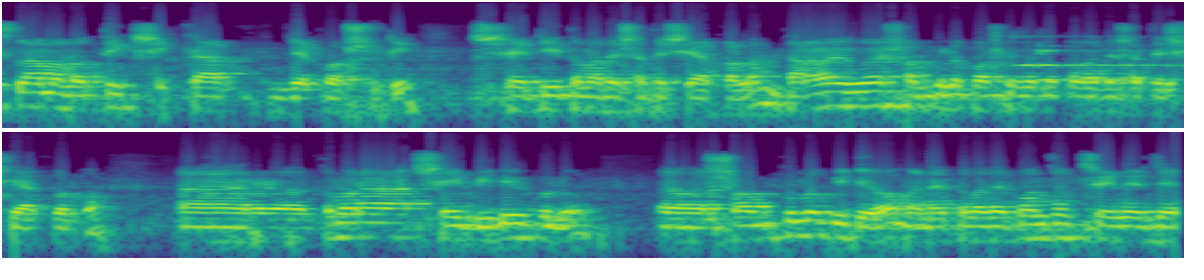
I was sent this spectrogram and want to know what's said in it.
ইসলাম ও নৈতিক শিক্ষার যে প্রশ্নটি, সেটি তোমাদের সাথে শেয়ার করলাম। ধারাবাহিকভাবে সবগুলো প্রশ্নগুলো তোমাদের সাথে শেয়ার করব। আর তোমরা সেই ভিডিওগুলো সবগুলো ভিডিও মানে তোমাদের পঞ্চম শ্রেণির যে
